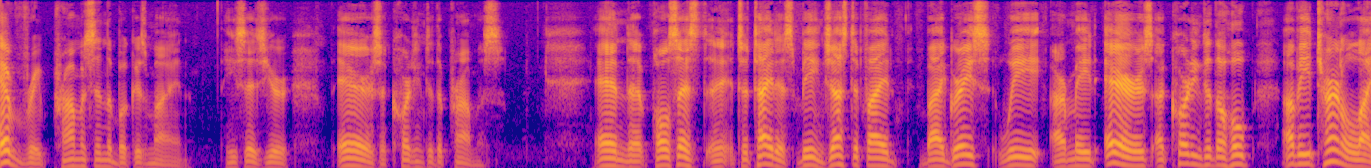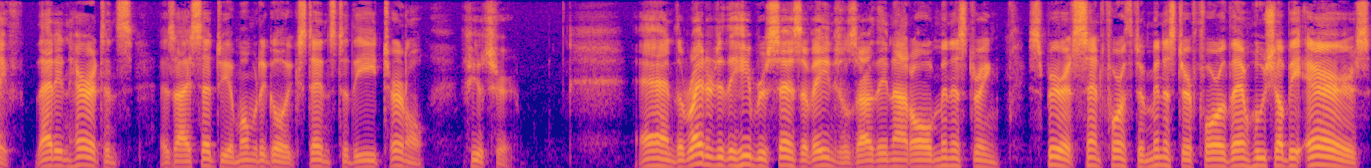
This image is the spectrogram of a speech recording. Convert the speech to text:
Every promise in the book is mine. He says, You're heirs according to the promise. And uh, Paul says uh, to Titus, being justified by grace, we are made heirs according to the hope of eternal life. That inheritance, as I said to you a moment ago, extends to the eternal future. And the writer to the Hebrews says of angels, Are they not all ministering spirits sent forth to minister for them who shall be heirs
